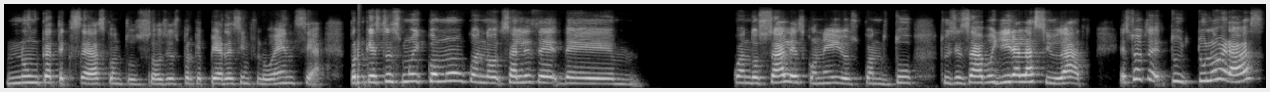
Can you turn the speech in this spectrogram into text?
Nunca te excedas con tus socios porque pierdes influencia, porque esto es muy común cuando sales de cuando sales con ellos, cuando tú, tú dices, ah, voy a ir a la ciudad. Esto tú, tú lo verás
